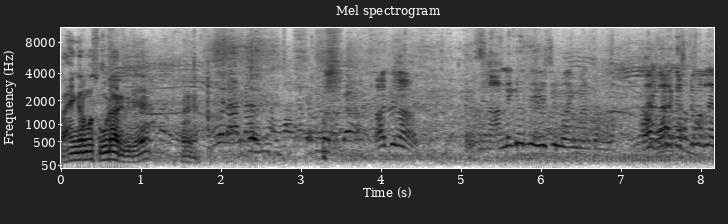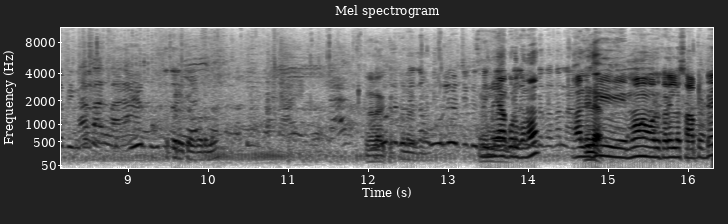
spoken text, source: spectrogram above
பயங்கரமாக சூடாக இருக்குது. பாருங்க. நல்லா இருக்கு. உண்மையாக கொடுக்கணும். ஆல்ரெடி மோகன் ஒரு கடையில் சாப்பிட்டுட்டு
